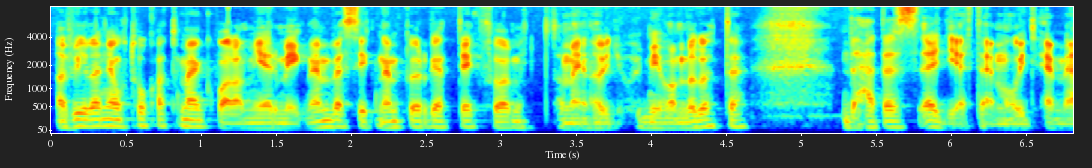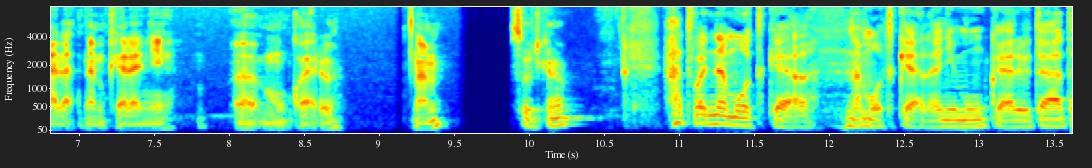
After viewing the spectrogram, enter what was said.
a villanyautókat meg valamiért még nem veszik, nem pörgették föl, mit tudom én, hogy, hogy mi van mögötte, de hát ez egyértelmű, hogy emellett nem kell ennyi munkaerő, nem? Szóval Hát vagy nem ott kell, nem ott kell ennyi munkaerő. Tehát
